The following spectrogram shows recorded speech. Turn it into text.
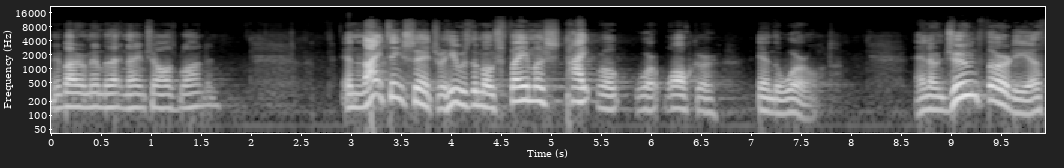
Anybody remember that name, Charles Blondin? In the 19th century, he was the most famous tightrope walker in the world. And on June 30th,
